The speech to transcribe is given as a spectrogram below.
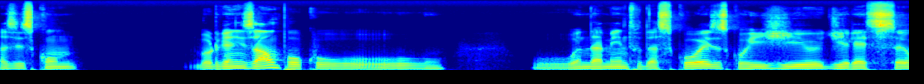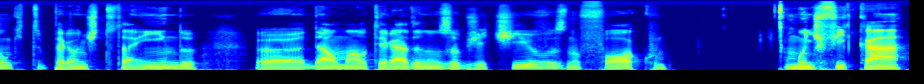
às vezes, com, organizar um pouco o, o andamento das coisas, corrigir a direção para onde tu está indo, uh, dar uma alterada nos objetivos, no foco, modificar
